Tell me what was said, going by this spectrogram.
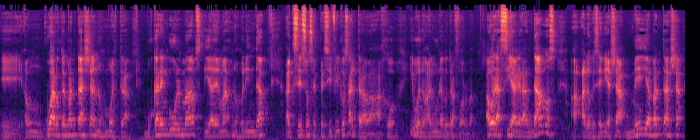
eh, a un cuarto de pantalla, nos muestra buscar en Google Maps y además nos brinda accesos específicos al trabajo y bueno, alguna que otra forma. Ahora, si agrandamos a, lo que sería ya media pantalla,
